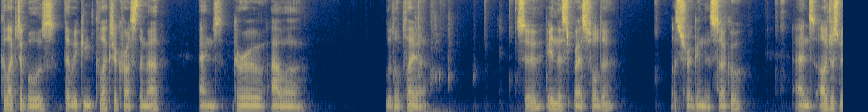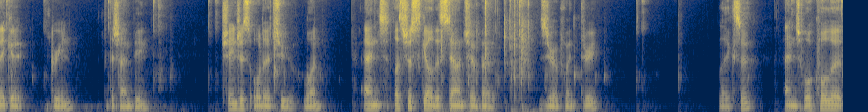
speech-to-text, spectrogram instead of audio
collectibles that we can collect across the map and grow our little player. So in the sprites folder, let's drag in this circle and I'll just make it green for the time being. Change this order to 1 and let's just scale this down to about 0.3 like so and we'll call it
